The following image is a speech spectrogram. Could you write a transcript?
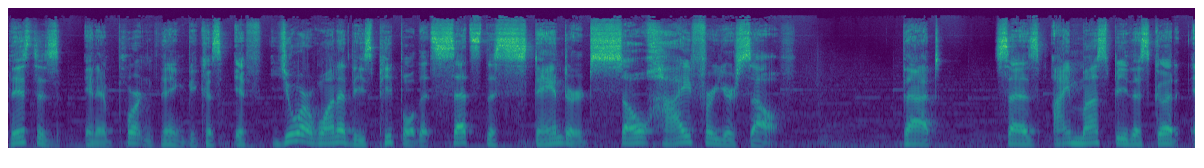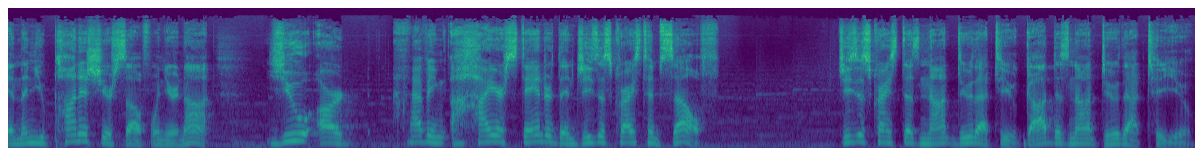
this is an important thing because if you are one of these people that sets the standard so high for yourself that says, I must be this good, and then you punish yourself when you're not, you are having a higher standard than Jesus Christ himself. Jesus Christ does not do that to you. God does not do that to you.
